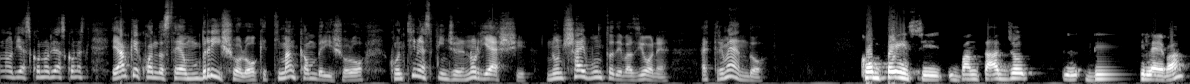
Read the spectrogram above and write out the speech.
non riesco, non riesco, non riesco. E anche quando stai a un briciolo, che ti manca un briciolo, continui a spingere, non riesci, non c'hai punto d'evasione. È tremendo. Compensi il vantaggio di leva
